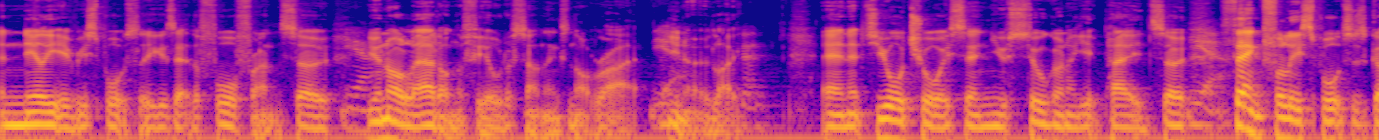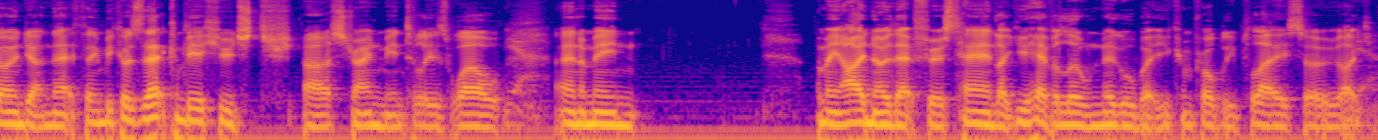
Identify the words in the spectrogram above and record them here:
in nearly every sports league is at the forefront. So Yeah. you're not allowed on the field if something's not right. Yeah. You know, like, Good. And it's your choice, and you're still going to get paid. So Yeah. thankfully, sports is going down that thing because that can be a huge uh, strain mentally as well. Yeah. And I mean, I mean, I know that firsthand. Like, you have a little niggle, but you can probably play. So, like, Yeah.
